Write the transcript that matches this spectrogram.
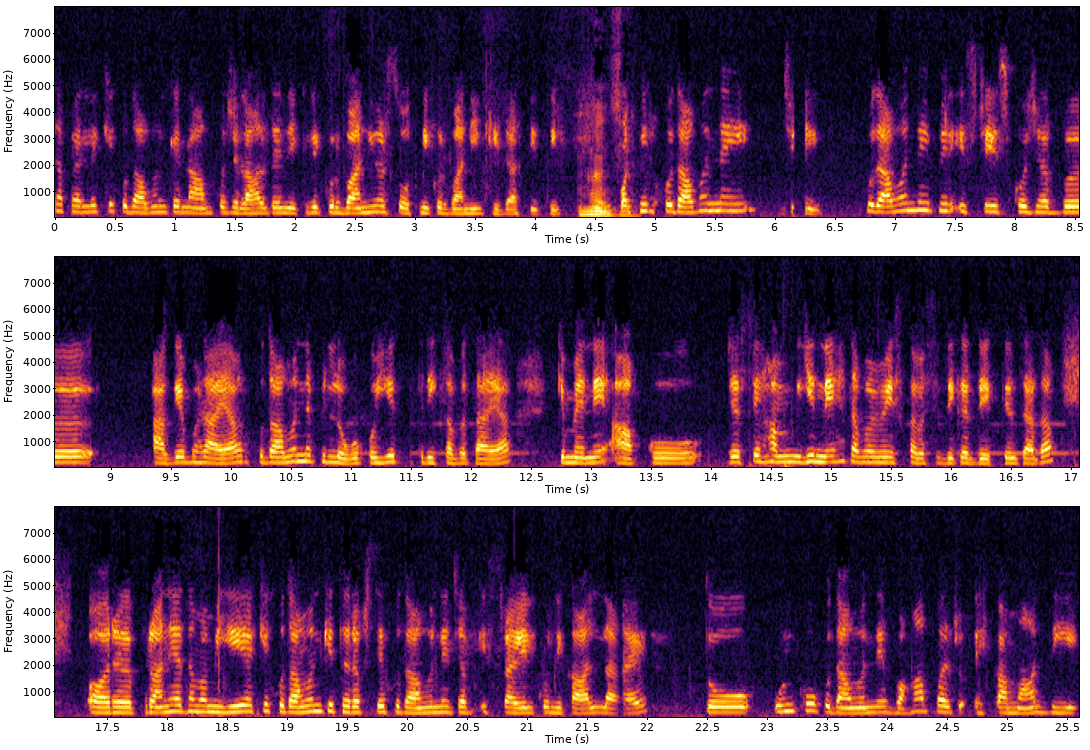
था पहले कि खुदावन के नाम को जलाल देने के लिए कुर्बानी और सोतनी कुर्बानी की जाती थी। हाँ और फिर खुदावन ने जी खुदावन ने फिर इस चीज़ को जब आगे बढ़ाया और खुदावन ने फिर लोगों को ये तरीका बताया कि मैंने आपको जैसे हम ये नए हदमा में इसका वैसे ज़िक्र देखते हैं ज़्यादा। और पुराने हदमा में ये है कि खुदावन की तरफ़ से खुदावन ने जब इसराइल को निकाल लाए तो उनको खुदावन ने वहाँ पर जो अहकाम दिए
